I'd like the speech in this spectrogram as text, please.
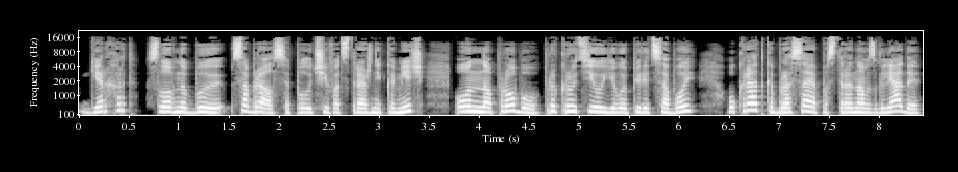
Герхард, словно бы собрался, получив от стражника меч, он на пробу прокрутил его перед собой, украдко бросая по сторонам взгляды,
